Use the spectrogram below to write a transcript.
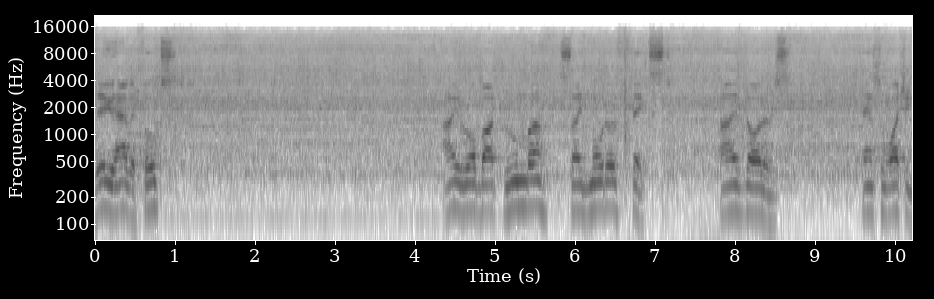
there you have it folks. iRobot Roomba side motor fixed. Five dollars. Thanks for watching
